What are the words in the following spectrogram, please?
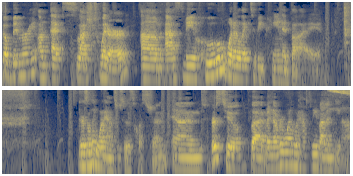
So Bimmery on X slash Twitter um, asked me who would I like to be painted by? There's only one answer to this question, and there's two, but my number one would have to be Valentina.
